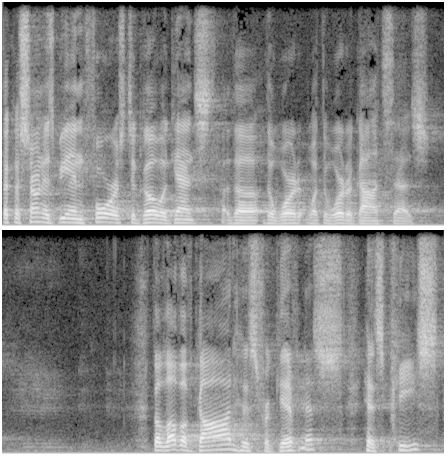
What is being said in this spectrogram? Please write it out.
The concern is being forced to go against the, the word, what the Word of God says. The love of God, His forgiveness, His peace,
